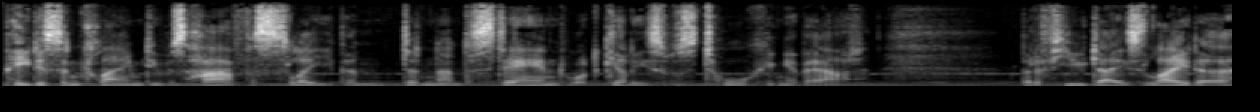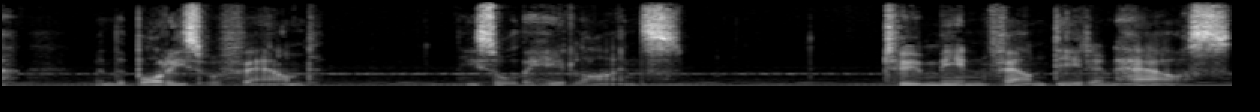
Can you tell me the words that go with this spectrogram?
Peterson claimed he was half asleep and didn't understand what Gillies was talking about. But a few days later, when the bodies were found, he saw the headlines. Two men found dead in house.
